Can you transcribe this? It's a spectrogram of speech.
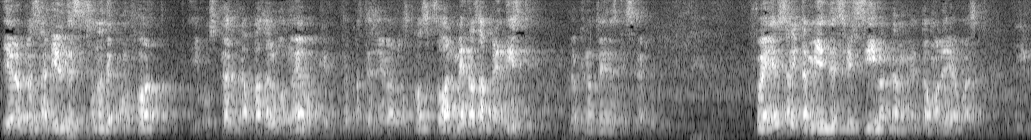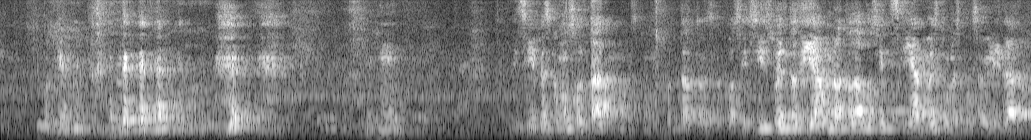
y el otro es salir de esa zona de confort y buscar capaz algo nuevo, que capaz te llevar las cosas, o al menos aprendiste lo que no tenías que hacer. Fue eso y también decir, sí, bacán, me tomo la ayahuasca. ¿Por qué no? y sí, es como soltar, ¿no? Es como soltar toda esa cosa. Y sí, sueltas y ya un rato dado sientes que ya no es tu responsabilidad,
